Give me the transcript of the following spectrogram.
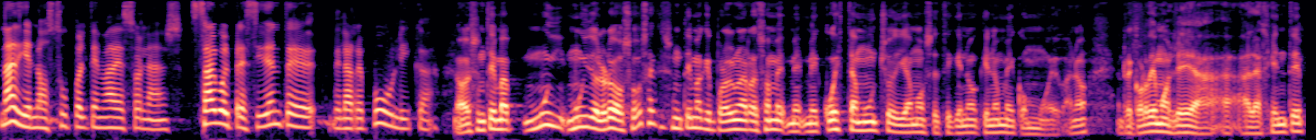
Nadie no supo el tema de Solange, salvo el presidente de la República. No, es un tema muy, muy doloroso. O sea que es un tema que por alguna razón me, cuesta mucho, digamos, este, que, no, que no me conmueva. ¿no? Recordémosle a, la gente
